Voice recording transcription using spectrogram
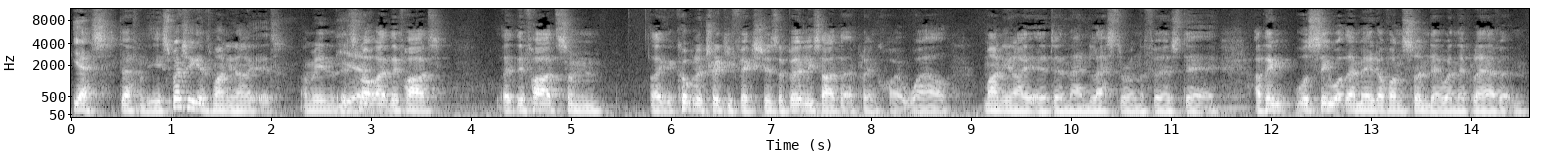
Yes, definitely, especially against Man United. I mean, it's Yeah. not like they've had like they've had some like a couple of tricky fixtures. A Burnley side that are playing quite well, Man United, and then Leicester on the first day. I think we'll see what they're made of on Sunday when they play Everton.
